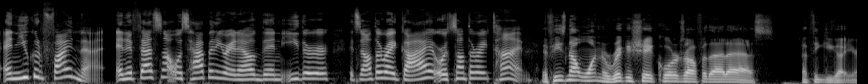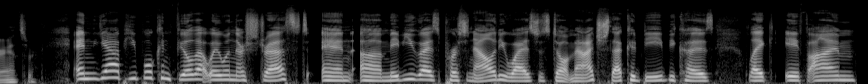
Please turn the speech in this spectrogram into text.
And you can find that. And if that's not what's happening right now, then either it's not the right guy or it's not the right time. If he's not wanting to ricochet quarters off of that ass, I think you got your answer. And yeah, people can feel that way when they're stressed. And uh, maybe you guys, personality wise, just don't match. That could be because, like, if I'm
